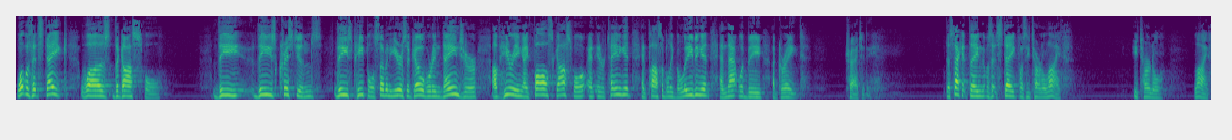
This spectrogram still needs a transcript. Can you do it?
What was at stake was the gospel. The, these Christians, these people so many years ago were in danger of hearing a false gospel and entertaining it and possibly believing it, and that would be a great tragedy. The second thing that was at stake was eternal life. Eternal life.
